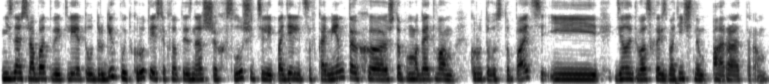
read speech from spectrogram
Не знаю, срабатывает ли это у других. Будет круто, если кто-то из наших слушателей поделится в комментах, э, что помогает вам круто выступать и делает вас харизматичным оратором.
